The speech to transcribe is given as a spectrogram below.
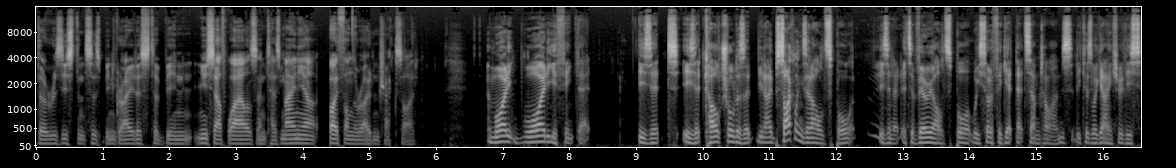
the resistance has been greatest have been New South Wales and Tasmania, both on the road and track side. And why do, why do you think that? Is it is it cultural? Does it you know cycling's an old sport isn't it? It's a very old sport. We sort of forget that sometimes because we're going through this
